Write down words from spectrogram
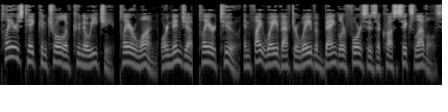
Players take control of Kunoichi player 1 or Ninja player 2 and fight wave after wave of Bangler forces across six levels.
